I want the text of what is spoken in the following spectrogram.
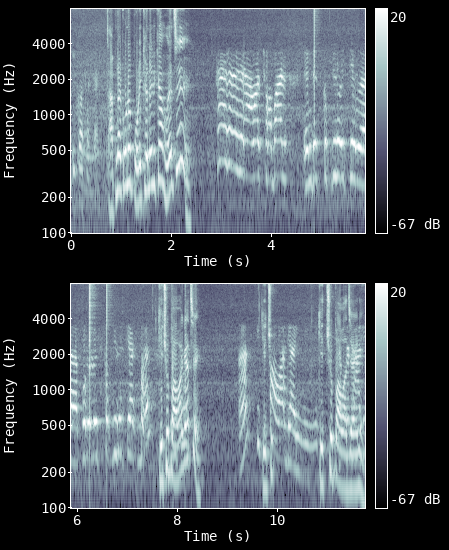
কি কথাটা। আপনার কোনো পরীক্ষা নিরীক্ষা হয়েছে? হ্যাঁ হ্যাঁ হ্যাঁ আমার সবার এন্ডোস্কোপি হয়েছে কোলোস্কোপি হয়েছে একবার। কিছু পাওয়া গেছে? হ্যাঁ কিছু কিছু- পাওয়া যায়নি। কিচ্ছু পাওয়া যায়নি।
